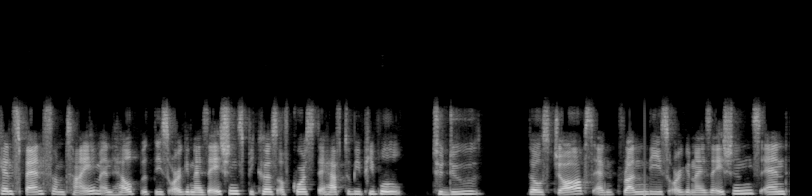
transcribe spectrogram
can spend some time and help with these organizations because of course there have to be people to do those jobs and run these organizations. And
